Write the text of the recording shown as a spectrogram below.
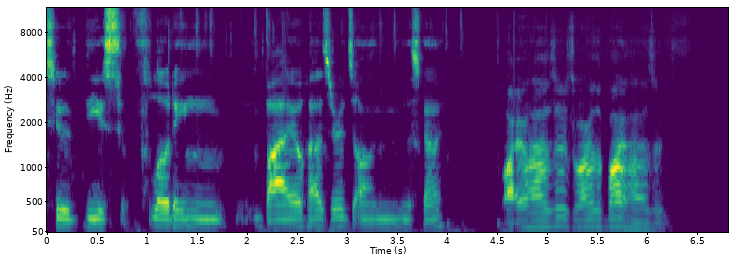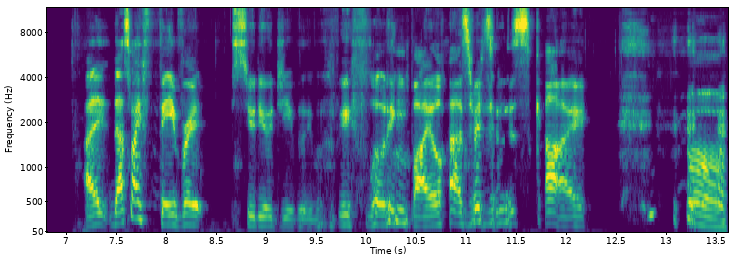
To these floating biohazards on the sky? biohazards? Why are the biohazards? I that's my favorite Studio Ghibli movie, floating biohazards in the sky. Uh,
